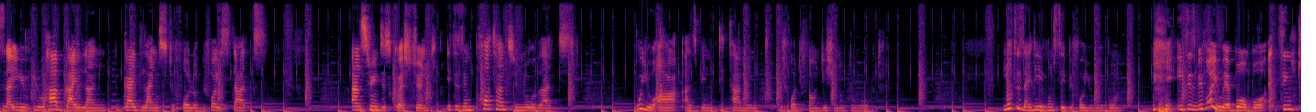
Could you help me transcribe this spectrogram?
so that you you have guideline guidelines to follow before you start answering this question. It is important to know that who you are has been determined before the foundation of the world. Notice i didn't even say before you were born. It is before you were born but i think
